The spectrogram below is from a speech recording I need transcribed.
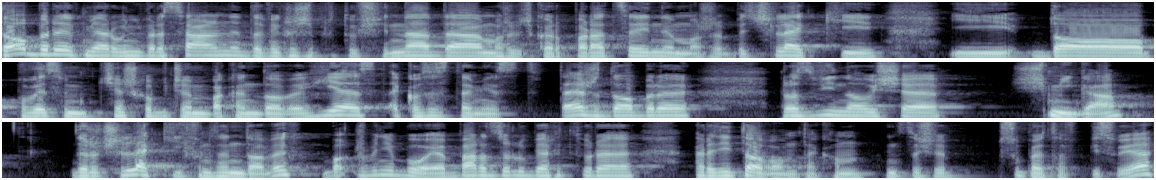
Dobry, w miarę uniwersalny, do większości produktów się nada, może być korporacyjny, może być lekki i do powiedzmy ciężko obliczeń backendowych jest, ekosystem jest też dobry, rozwinął się, śmiga. Do rzeczy lekkich frontendowych, bo żeby nie było, ja bardzo lubię architekturę redditową taką, więc to się super to wpisuje,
